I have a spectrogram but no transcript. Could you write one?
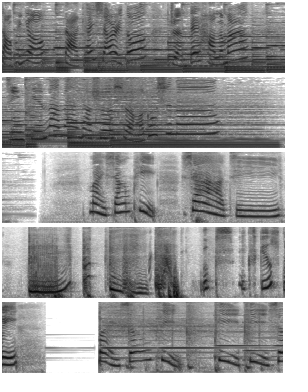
小朋友，打开小耳朵，准备好了吗？今天娜娜要说什么故事呢？卖香屁下集。Oops，excuse me。卖香屁，屁屁香，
